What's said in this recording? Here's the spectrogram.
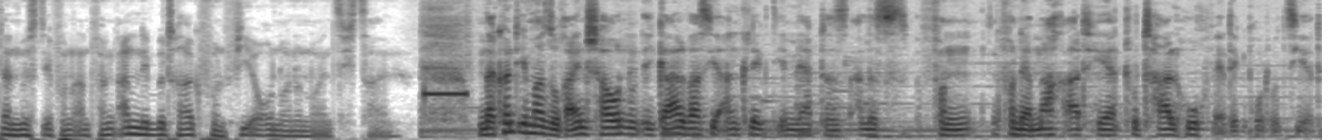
dann müsst ihr von Anfang an den Betrag von 4,99 Euro zahlen. Und da könnt ihr mal so reinschauen und egal was ihr anklickt, ihr merkt, das ist alles von, von der Machart her total hochwertig produziert.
